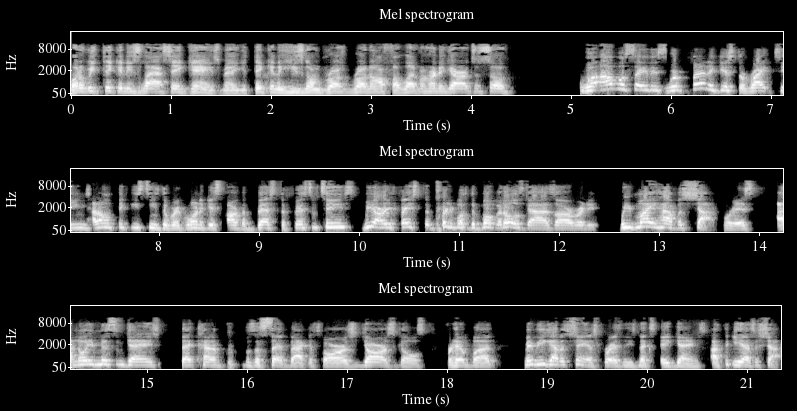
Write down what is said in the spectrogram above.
What are we thinking these last eight games, man? You thinking that he's going to run, run off 1,100 yards or so? Well, I will say this: we're playing against the right teams. I don't think these teams that we're going against are the best defensive teams. We already faced the, pretty much the bulk of those guys already. We might have a shot, Chris. I know he missed some games. That kind of was a setback as far as yards goes for him, but maybe he got a chance, Perez, in these next eight games. I think he has a shot.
